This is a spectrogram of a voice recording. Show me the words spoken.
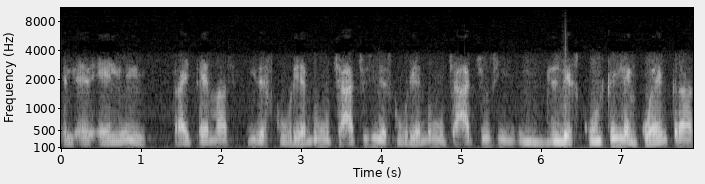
él, trae temas y descubriendo muchachos y descubriendo muchachos y, y le esculca y le encuentra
